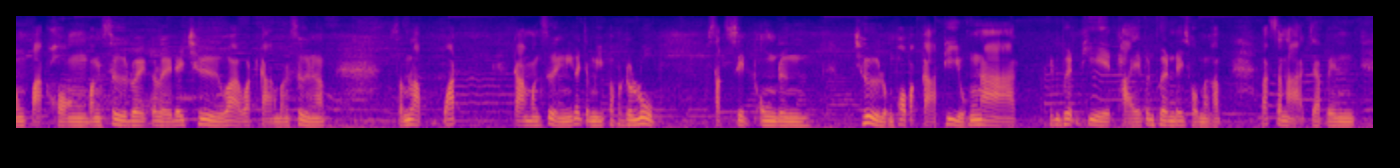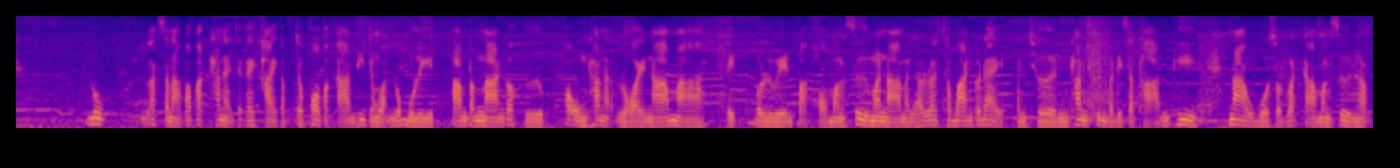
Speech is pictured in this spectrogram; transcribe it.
ตรงปากคลองบางซื่อด้วยก็เลยได้ชื่อว่าวัดกลางบางซื่อนะครับสำหรับวัดกลางบางซื่อแห่งนี้ก็จะมีพระพุทธรูปศักดิ์สิทธิ์องค์หนึ่งชื่อหลวงพ่อประกาศที่อยู่ข้างหน้าเพื่อนๆที่ถ่ายเพื่อนๆได้ชมนะครับ ลักษณะจะเป็นรูป ลักษณะพระพักท่านอาจจะคล้ายๆกับเจ้าพ่อประการที่จังหวัดลบบุรี ตามตำนานก็คือพระองค์ท่านลอยน้ำมาติดบริเวณปากคลองบางซื่อมานานมาแล้วแล้วชาวบ้านก็ได้อัญเชิญท่านขึ้นประดิษฐานที่หน้าอุโบสถวัดกลางบางซื่อนะครับ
